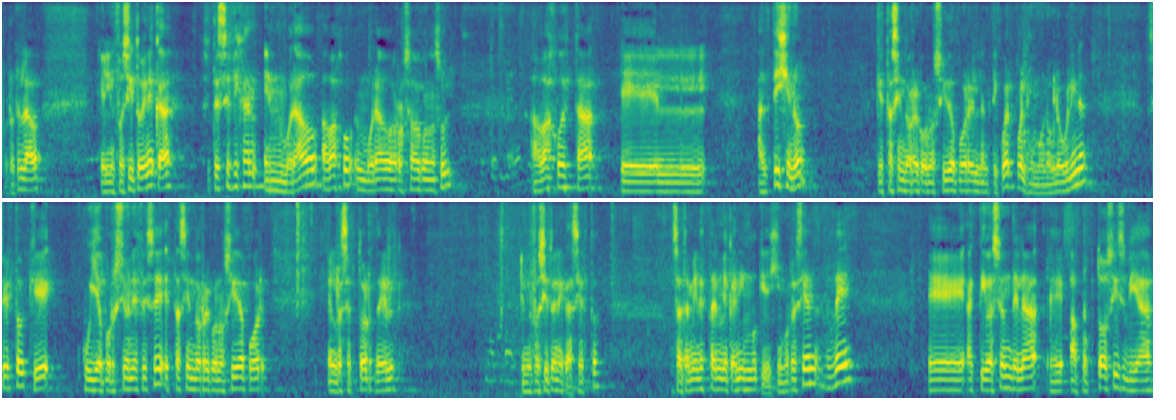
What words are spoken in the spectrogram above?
por otro lado, el linfocito NK, si ustedes se fijan en morado abajo, en morado rosado con azul, abajo está el antígeno que está siendo reconocido por el anticuerpo, la inmunoglobulina, ¿cierto? Que, cuya porción FC está siendo reconocida por el receptor del el linfocito NK, ¿cierto? O sea, también está el mecanismo que dijimos recién de eh, activación de la eh, apoptosis vía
